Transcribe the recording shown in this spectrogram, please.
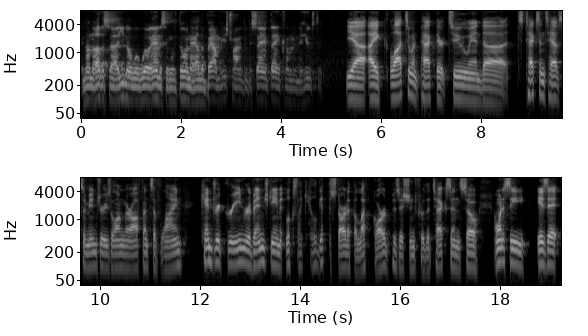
And on the other side, you know what Will Anderson was doing at Alabama. He's trying to do the same thing coming into Houston. Yeah, Ike, a lot to unpack there too. And uh Texans have some injuries along their offensive line. Kendrick Green revenge game. It looks like he'll get the start at the left guard position for the Texans. So I want to see is it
